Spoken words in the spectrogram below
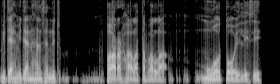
miten, miten hän sen nyt parhaalla tavalla muotoilisi,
